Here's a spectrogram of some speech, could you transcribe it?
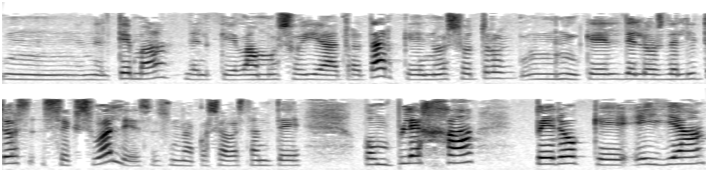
mm, en el tema del que vamos hoy a tratar, que no es otro mm, que el de los delitos sexuales. Es una cosa bastante compleja, pero que ella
